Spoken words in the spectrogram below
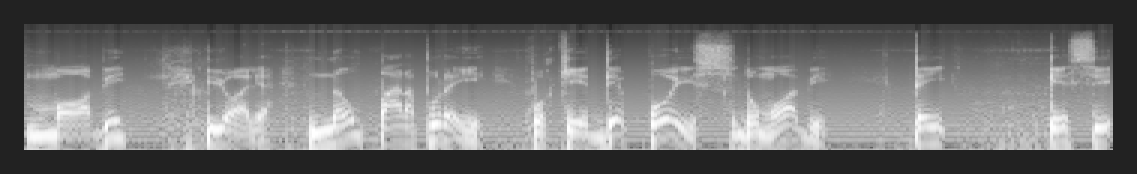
Mob e olha, não para por aí, porque depois do Mob tem esse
